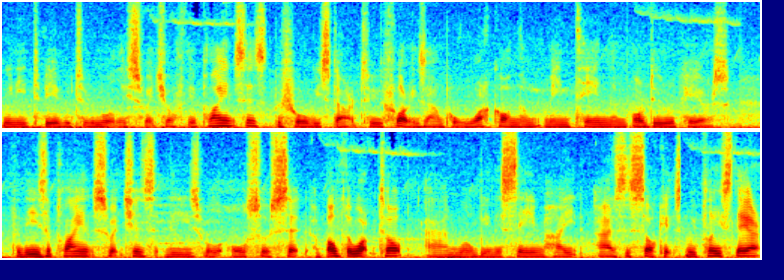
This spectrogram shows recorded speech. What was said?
We need to be able to remotely switch off the appliances before we start to, for example, work on them, maintain them or do repairs. For these appliance switches, these will also sit above the worktop and will be the same height as the sockets we place there.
